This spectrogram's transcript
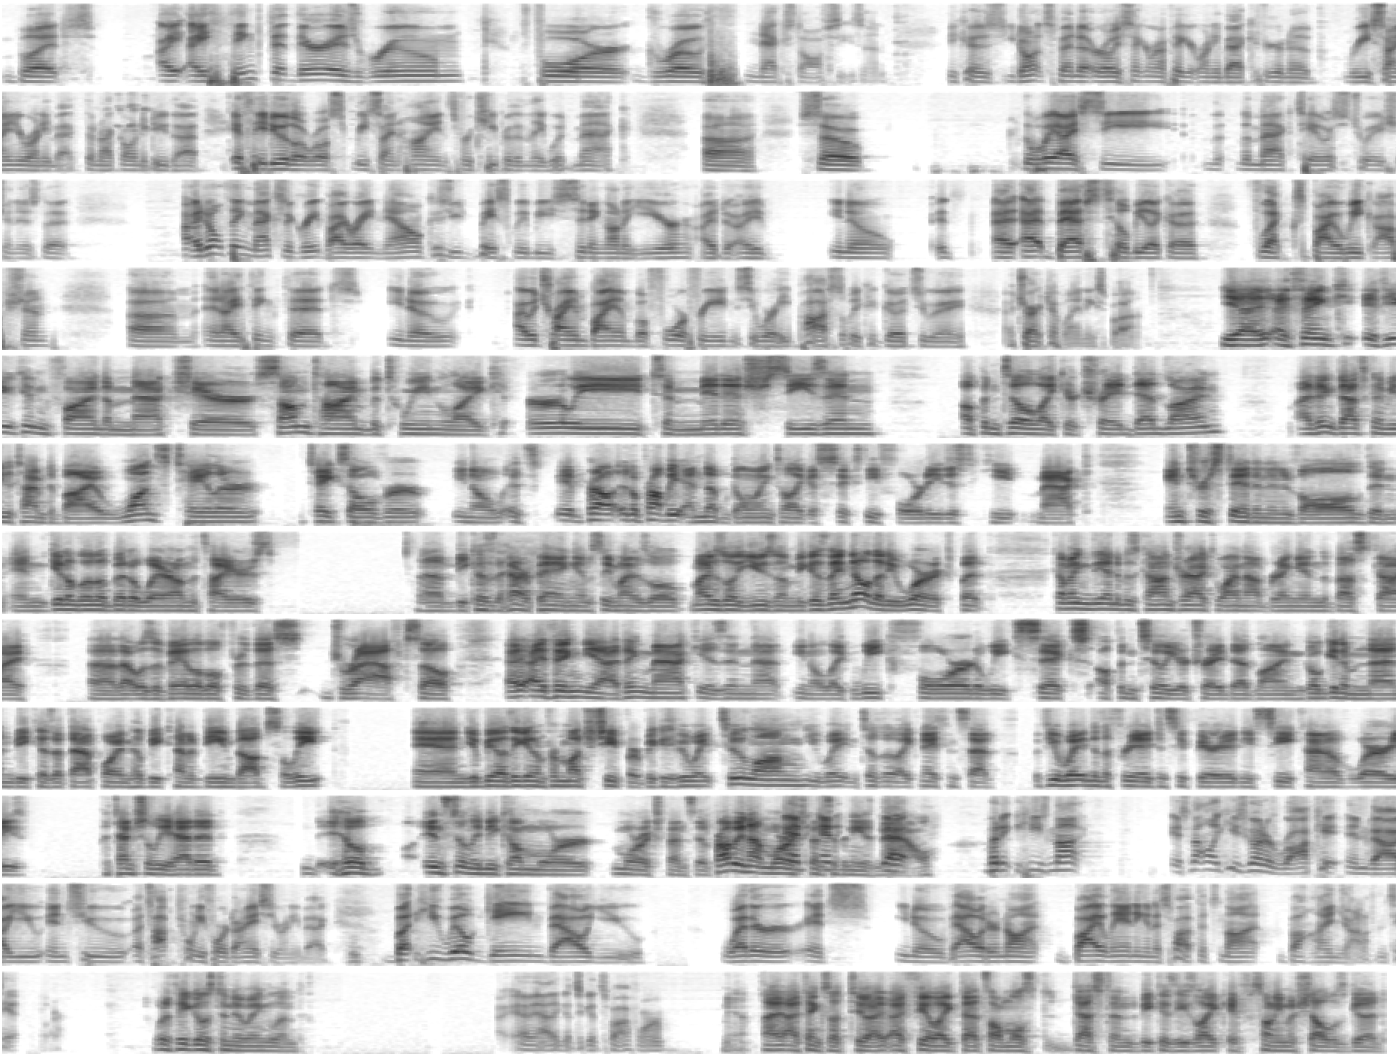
but I, I think that there is room for growth next offseason because you don't spend an early second round pick at running back if you're going to re-sign your running back. They're not going to do that. If they do, they'll re-sign Hines for cheaper than they would Mack. Uh, so the way I see the, the Mack Taylor situation is that I don't think Mac's a great buy right now because you'd basically be sitting on a year. I, I you know, at, at, best he'll be like a flex by week option. Um, and I think that you know I would try and buy him before free agency where he possibly could go to a attractive landing spot. Yeah, I think if you can find a Mac share sometime between like early to midish season up until like your trade deadline, I think that's going to be the time to buy. Once Taylor takes over, you know, it's it pro- it'll probably end up going to like a 60-40 just to keep Mac interested and involved and, and get a little bit of wear on the tires uh, because they are paying him, so you might as well might as well use him because they know that he works. But coming to the end of his contract, why not bring in the best guy uh, that was available for this draft? So I, I, think yeah, I think Mac is in that you know like week four to week six up until your trade deadline. Go get him then because at that point he'll be kind of deemed obsolete. And you'll be able to get him for much cheaper because if you wait too long, you wait until the, like Nathan said, if you wait into the free agency period and you see kind of where he's potentially headed, he'll instantly become more more expensive. Probably not more and, expensive and, than he is yeah, now. But he's not. It's not like he's going to rocket in value into a top 24 dynasty running back, but he will gain value, whether it's you know valid or not, by landing in a spot that's not behind Jonathan Taylor. What if he goes to New England? I mean, I think it's a good spot for him. Yeah, I, I think so too. I, I, feel like that's almost destined because he's like if Sony Michel was good.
